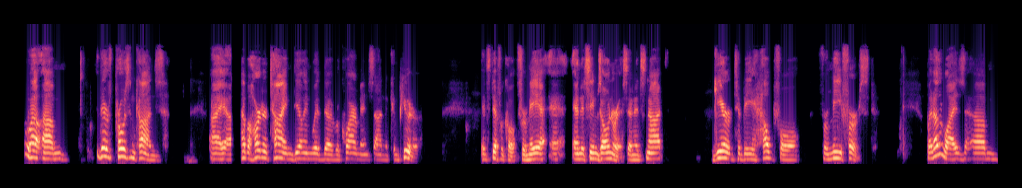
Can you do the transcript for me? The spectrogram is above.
Well, um, there's pros and cons. I uh, have a harder time dealing with the requirements on the computer it's difficult for me and it seems onerous and it's not geared to be helpful for me first but otherwise um,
